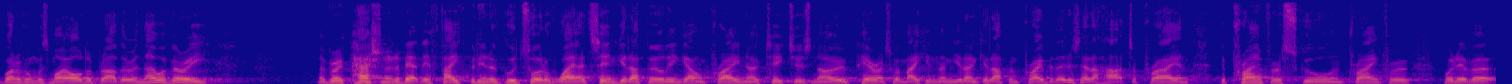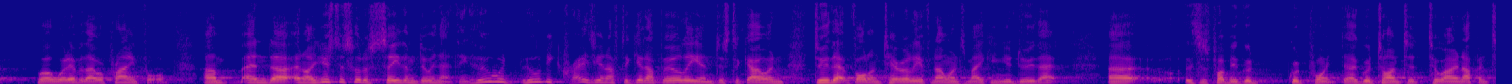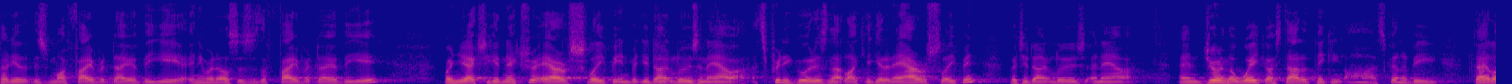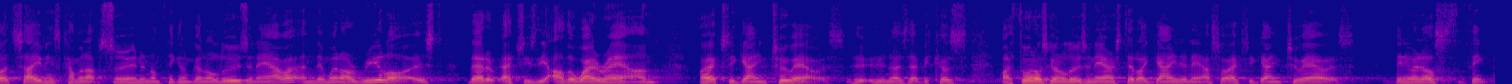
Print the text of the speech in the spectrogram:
one of them was my older brother, and they were very, uh, very passionate about their faith, but in a good sort of way. I'd see them get up early and go and pray. No teachers, no parents were making them, you know, get up and pray, but they just had a heart to pray, and they're praying for a school and praying for whatever, well, whatever they were praying for. Um, and, uh, and I used to sort of see them doing that thing. Who would, who would be crazy enough to get up early and just to go and do that voluntarily if no one's making you do that? Uh, this is probably a good, good point, a uh, good time to, to own up and tell you that this is my favourite day of the year. Anyone else, this is the favourite day of the year? When you actually get an extra hour of sleep in, but you don't lose an hour. It's pretty good, isn't it? Like you get an hour of sleep in, but you don't lose an hour. And during the week, I started thinking, oh, it's going to be daylight savings coming up soon, and I'm thinking I'm going to lose an hour. And then when I realised that it actually is the other way around, I actually gained two hours. Who, who, knows that? Because I thought I was going to lose an hour, instead I gained an hour, so I actually gained two hours. Anyone else think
